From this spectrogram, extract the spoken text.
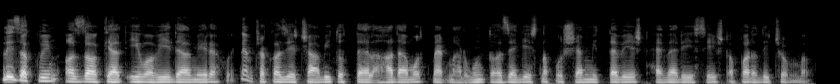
Liza Quinn azzal kelt Éva védelmére, hogy nem csak azért csábította el Ádámot, mert már unta az egész napos semmittevést, heverészést a paradicsomban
